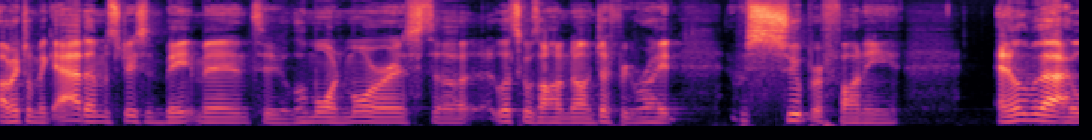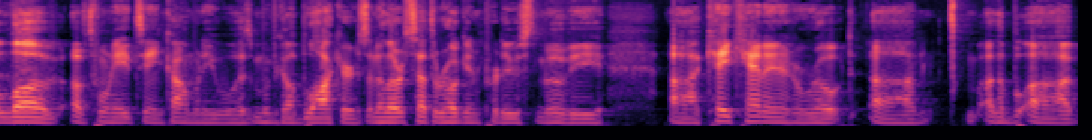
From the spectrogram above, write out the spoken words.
uh Rachel McAdams, Jason Bateman to Lamorne Morris to let's goes on and on. Jeffrey Wright. It was super funny. And the movie that I love of 2018 comedy was a movie called Blockers, another Seth Rogen produced movie. Uh, Kay Cannon, who wrote um, uh, the uh,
